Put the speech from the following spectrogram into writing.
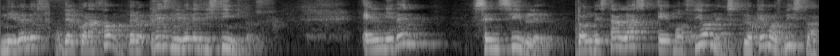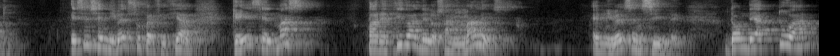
niveles del corazón, pero tres niveles distintos. El nivel sensible, donde están las emociones, lo que hemos visto aquí. Ese es el nivel superficial, que es el más parecido al de los animales, el nivel sensible, donde actúan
